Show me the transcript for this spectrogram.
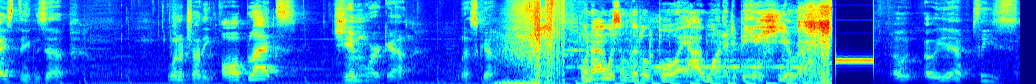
spice things up. I want to try the All Blacks gym workout. Let's go. When I was a little boy, I wanted to be a hero. Oh, oh yeah, please,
